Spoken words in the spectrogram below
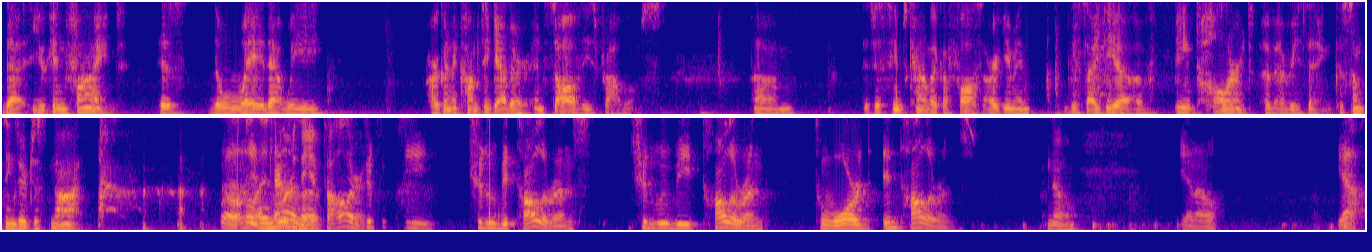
that you can find is the way that we are going to come together and solve these problems. Um, it just seems kind of like a false argument, this idea of being tolerant of everything, because some things are just not. well, well worthy of tolerance. Should we, should we be tolerant? Should we be tolerant toward intolerance? No. You know. Yeah.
